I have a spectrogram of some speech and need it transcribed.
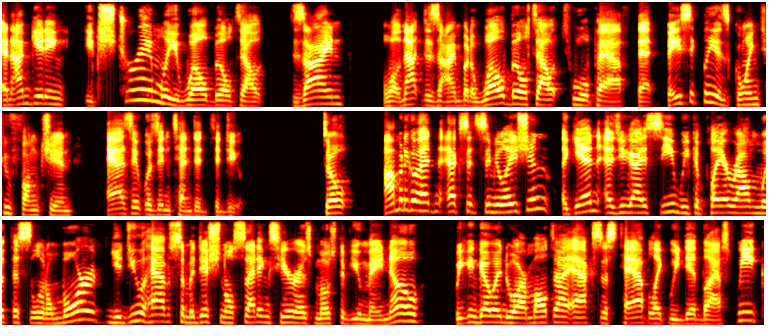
and I'm getting extremely well built out design. Well, not design, but a well built out toolpath that basically is going to function as it was intended to do. So I'm going to go ahead and exit simulation. Again, as you guys see, we can play around with this a little more. You do have some additional settings here, as most of you may know. We can go into our multi-axis tab like we did last week,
